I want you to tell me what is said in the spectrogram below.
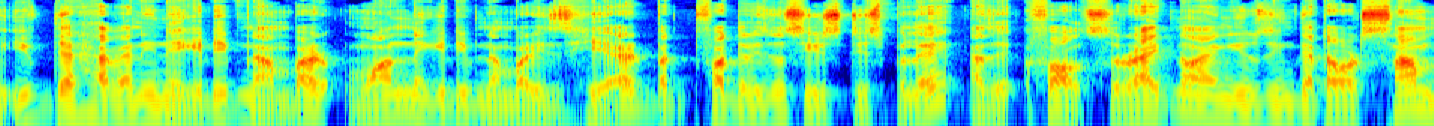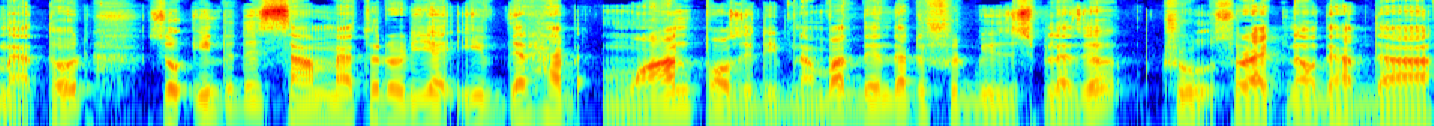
if there have any negative number one negative number is here but for the reasons it's display as a false. So right now i'm using that our some method. So into this some method area if there have one positive number then that should be displayed as a true. So right now they have the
